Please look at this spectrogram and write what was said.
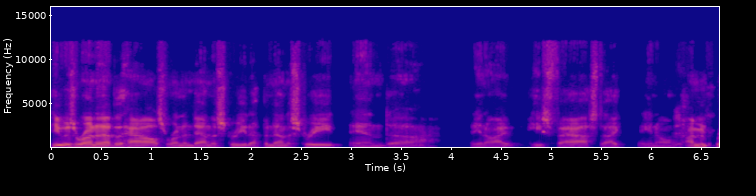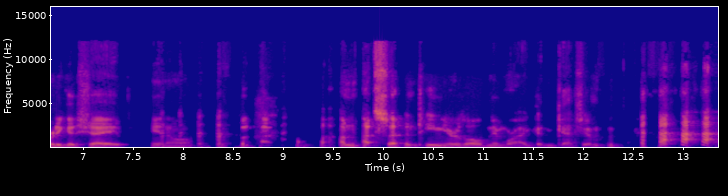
He was running out of the house, running down the street, up and down the street, and uh, you know, I he's fast. I, you know, I'm in pretty good shape, you know, but I'm not 17 years old anymore. I couldn't catch him.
